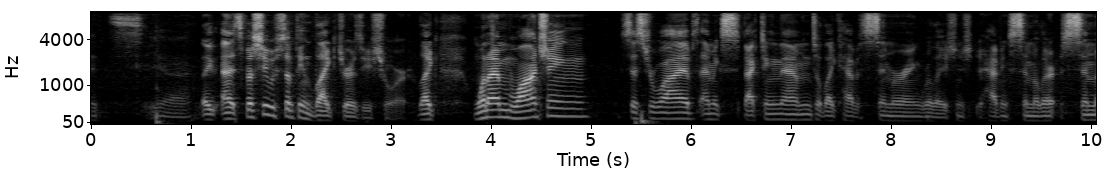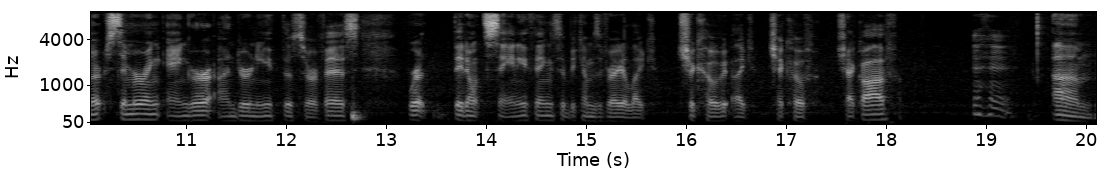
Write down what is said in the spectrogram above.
It's yeah, like especially with something like Jersey Shore. Like when I'm watching Sister Wives, I'm expecting them to like have a simmering relationship, having similar simmer, simmering anger underneath the surface, where they don't say anything, so it becomes very like Chekhov, like Chekhov, Chekhov. Hmm. Um,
